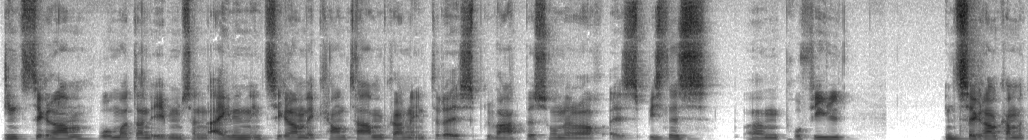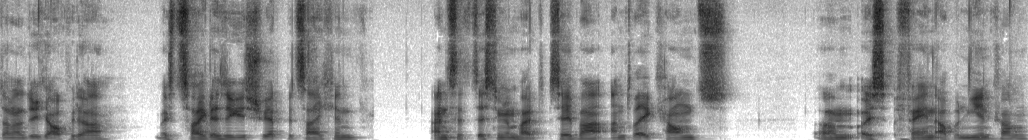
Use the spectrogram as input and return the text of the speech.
Instagram, wo man dann eben seinen eigenen Instagram-Account haben kann, entweder als Privatperson oder auch als Business-Profil. Instagram kann man dann natürlich auch wieder als zweigleisiges Schwert bezeichnen. Einerseits deswegen man halt selber andere Accounts ähm, als Fan abonnieren kann.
